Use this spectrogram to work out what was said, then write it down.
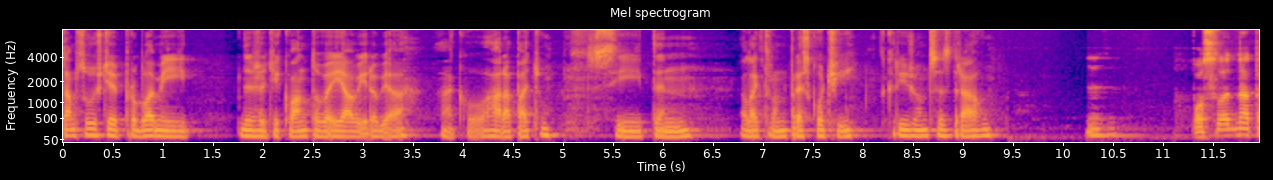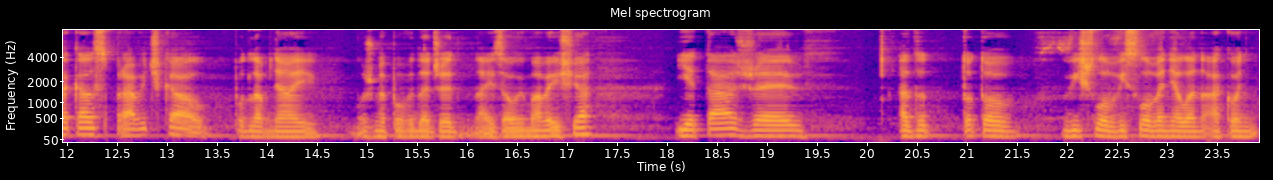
Tam sú ešte problémy, že tie kvantové javy robia ako harapaťu. Si ten elektrón preskočí krížom cez dráhu. Mm-hmm posledná taká správička, podľa mňa aj môžeme povedať, že najzaujímavejšia, je tá, že a to, toto vyšlo vyslovene len ako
